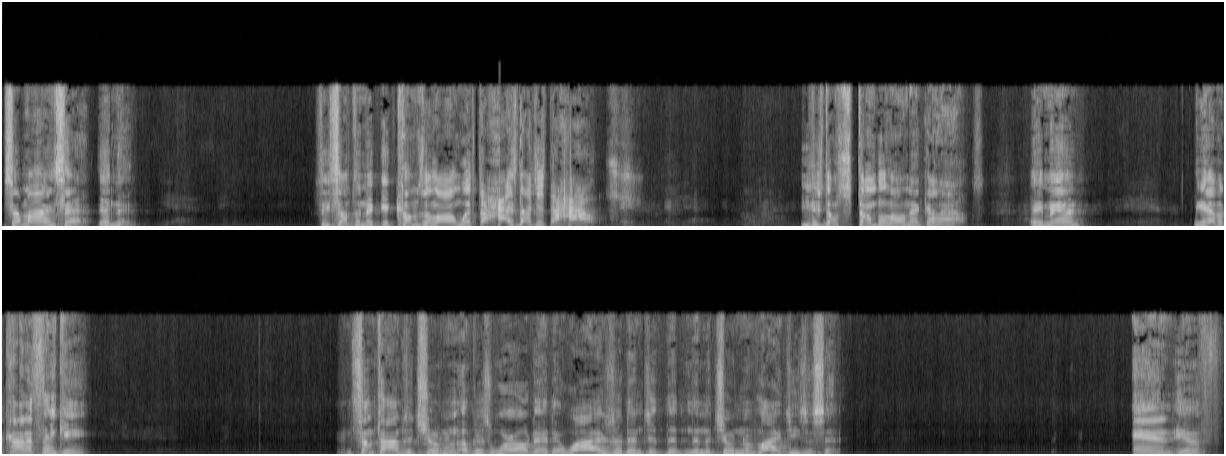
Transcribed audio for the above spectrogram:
It's a mindset, isn't it? See, something that it comes along with the house. It's not just a house. You just don't stumble on that kind of house. Amen? You have a kind of thinking. And sometimes the children of this world, they're, they're wiser than, than, than the children of light, Jesus said it. And if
